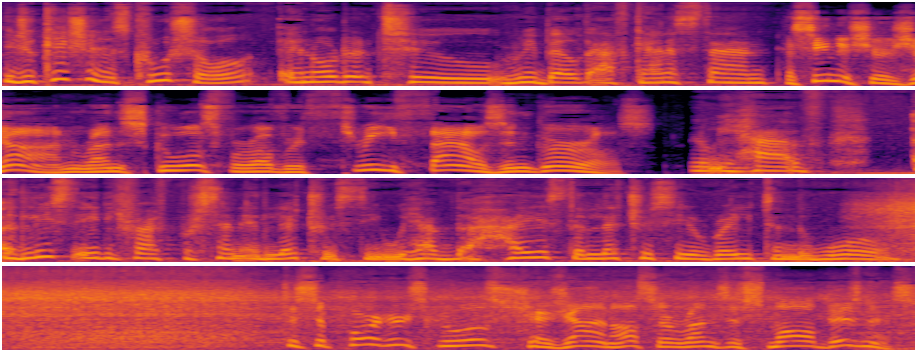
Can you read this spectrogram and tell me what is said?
Education is crucial in order to rebuild Afghanistan. Hasina Sherjan runs schools for over 3,000 girls. We have at least 85% illiteracy. We have the highest illiteracy rate in the world. To support her schools, Sherjan also runs a small business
